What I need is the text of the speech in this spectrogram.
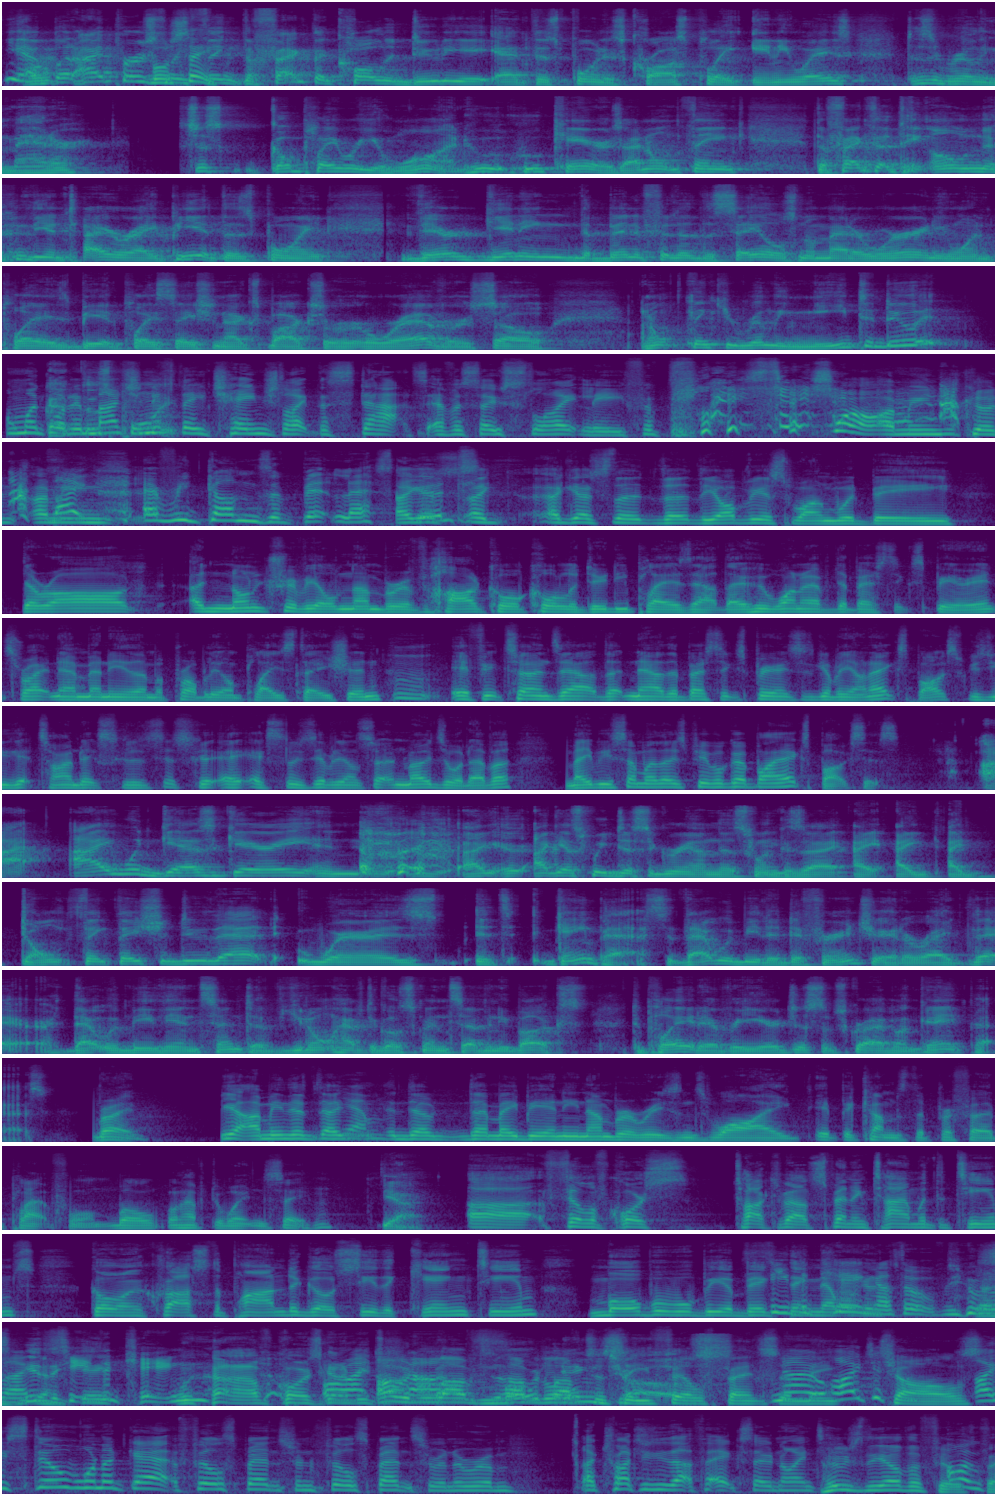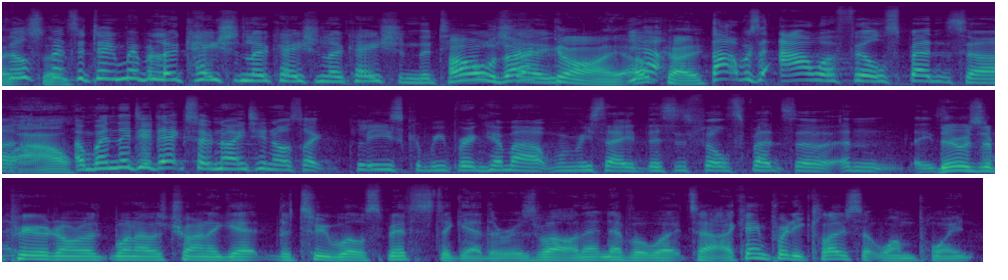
Yeah, but I personally see. think the fact that Call of Duty at this point is crossplay anyways doesn't really matter. Just go play where you want. Who who cares? I don't think the fact that they own the, the entire IP at this point, they're getting the benefit of the sales no matter where anyone plays, be it PlayStation, Xbox, or, or wherever. So I don't think you really need to do it. Oh my god! at Imagine if they changed like the stats ever so slightly for PlayStation. Well, I mean, you could. I like mean, every gun's a bit less I good. guess I, I guess the, the, the obvious one would be there are a non-trivial number of hardcore Call of Duty players out there who want to have the best experience. Right now, many of them are probably on PlayStation. Mm. If it turns out that now the best experience is going to be on Xbox because you get timed exclus- exclusivity on certain modes or whatever, maybe some of those people go buy Xboxes. I, I would guess, Gary, and I, I guess we disagree on this one because I, I, I- I don't think they should do that. Whereas it's Game Pass, that would be the differentiator right there. That would be the incentive. You don't have to go spend 70 bucks to play it every year. Just subscribe on Game Pass. Right. Yeah, I mean, there, there, Yeah. there, there may be any number of reasons why it becomes the preferred platform. Well, we'll have to wait and see. Yeah. Uh, Phil, of course, talked about spending time with the teams, going across the pond to go see the King team. Mobile will be a big see thing the that king. we're I thought you were like, see the king. of course, going to be right, I would love, to, I would love to see Phil Spencer No, meet I just Charles. I still want to get Phil Spencer and Phil Spencer in a room. I tried to do that for X019. Who's the other Phil oh, Spencer? Oh, Phil Spencer. Do you remember Location, Location, Location? The TV Oh, that show? guy. Yeah, Okay. That was our Phil Spencer. Wow. And when they did X019, I was like, please, can we bring him out when we say this is Phil Spencer? And There was a period on, when I was trying to get the two Will Smiths together as well, and that never worked out. I came pretty close at one point.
